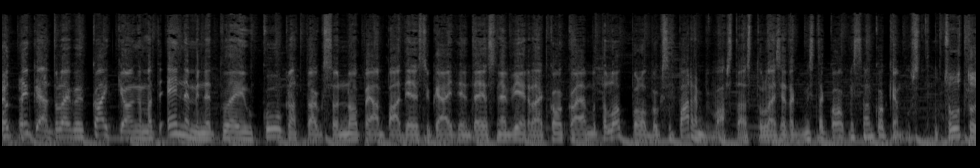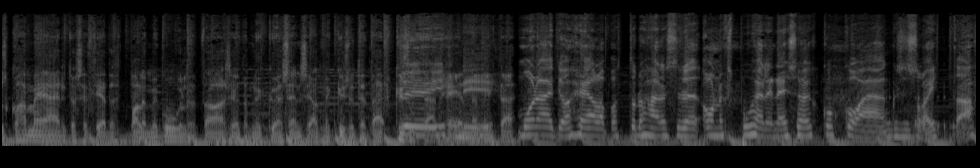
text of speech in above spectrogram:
Mutta nykyään tulee kaikki ongelmat. Ennemmin ne tulee niinku googlattua, kun se on nopeampaa tietysti kuin äiti, että jos ne vierellä koko ajan. Mutta loppujen lopuksi parempi vastaus tulee sieltä, mistä, ko- missä on kokemusta. Mutta suuttuisikohan meidän äidit, jos he tietävät, että paljon me googletetaan asioita nykyään sen sijaan, että me kysytetään, kysytään Ei. heiltä Niin. mitään. Mun äiti on helpottunut. Hän on silleen, että onneksi puhelin ei soi koko ajan, kun se soittaa.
